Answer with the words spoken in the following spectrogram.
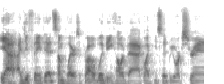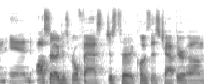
yeah, I do think that some players are probably being held back, like you said, Bjorkstrand, and also just real fast, just to close this chapter. Um,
